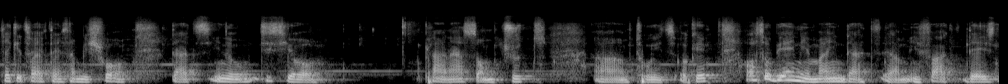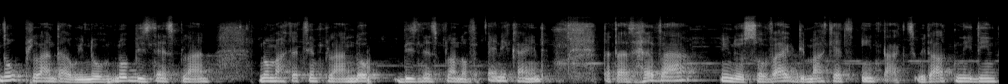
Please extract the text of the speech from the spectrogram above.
check it five times, and be sure that, you know, this your plan has some truth um, to it. Okay. Also, bearing in mind that, um, in fact, there is no plan that we know, no business plan, no marketing plan, no business plan of any kind that has ever, you know, survived the market intact without needing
